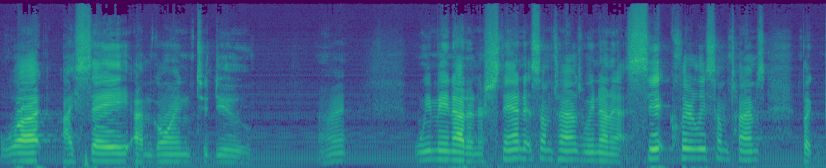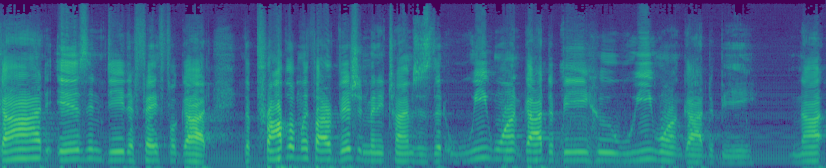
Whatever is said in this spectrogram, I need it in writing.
what I say I'm going to do. All right? We may not understand it sometimes, we may not see it clearly sometimes, but God is indeed a faithful God. The problem with our vision many times is that we want God to be who we want God to be, not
